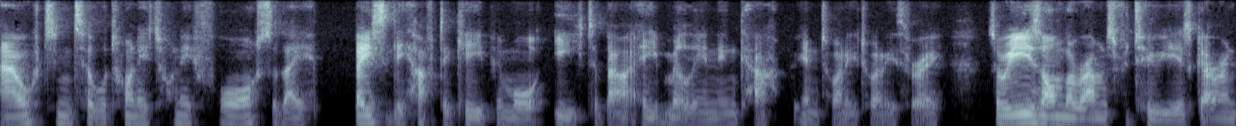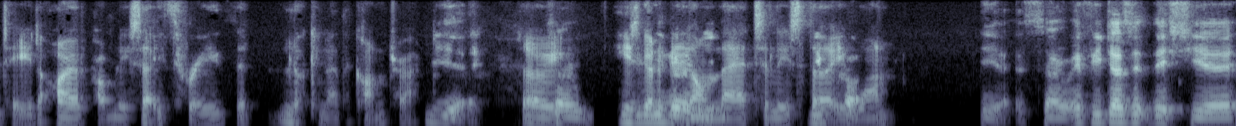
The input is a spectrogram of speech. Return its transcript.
out until 2024, so they basically have to keep him or eat about 8 million in cap in 2023. So he's on the Rams for two years guaranteed. I would probably say three, the, looking at the contract. Yeah. So, So, he's going to be know, on there till he's you've got- 31. Yeah. So if he does it this year,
